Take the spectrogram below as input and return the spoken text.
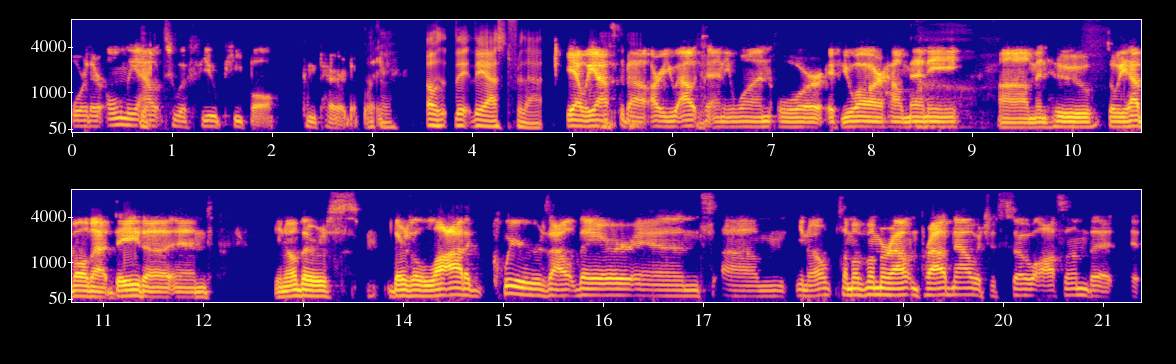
or they're only Yeah. out to a few people comparatively. okay. Oh, they they asked for that. Yeah, we asked about are you out to anyone, or if you are, how many, um, and who. So we have all that data, and you know, there's there's a lot of queers out there, and um, you know, some of them are out and proud now, which is so awesome. That it,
